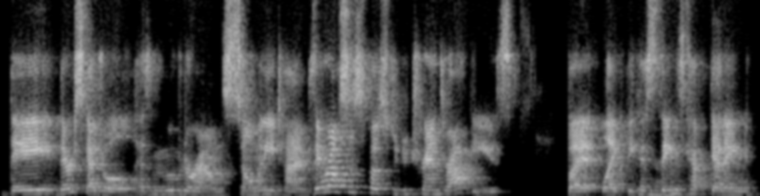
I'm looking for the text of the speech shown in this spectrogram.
they their schedule has moved around so many times. They were also supposed to do Trans Rockies but like because yeah. things kept getting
